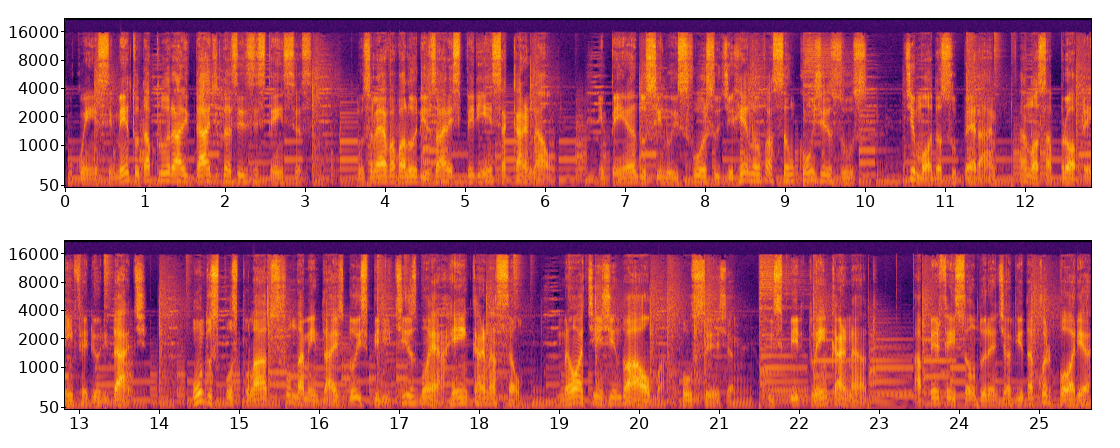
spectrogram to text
O conhecimento da pluralidade das existências nos leva a valorizar a experiência carnal, empenhando-se no esforço de renovação com Jesus, de modo a superar a nossa própria inferioridade. Um dos postulados fundamentais do Espiritismo é a reencarnação, não atingindo a alma, ou seja, o espírito encarnado. A perfeição durante a vida corpórea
